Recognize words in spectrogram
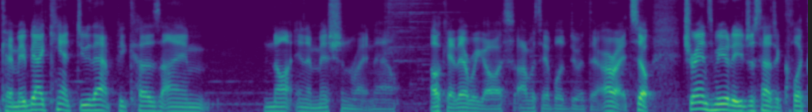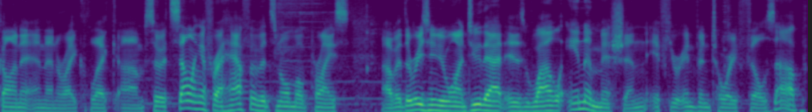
Okay, maybe I can't do that because I'm not in a mission right now. Okay, there we go. I was able to do it there. All right, so transmute, you just had to click on it and then right click. Um, so it's selling it for half of its normal price. Uh, but the reason you want to do that is while in a mission, if your inventory fills up,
